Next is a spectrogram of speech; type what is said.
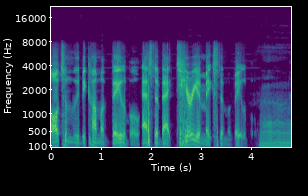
ultimately become available as the bacteria makes them available. Oh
